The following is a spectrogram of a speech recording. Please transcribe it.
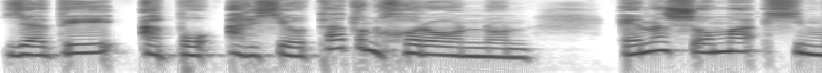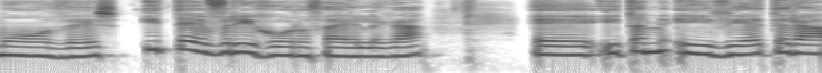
γιατί από αρχαιοτά των χρόνων ένα σώμα χυμώδες, είτε ευρύγορο θα έλεγα, ε, ήταν ιδιαίτερα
